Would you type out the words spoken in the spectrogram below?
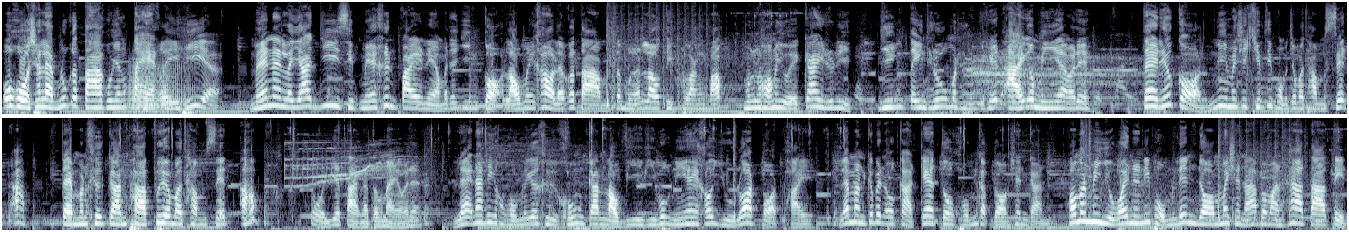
โอ้โหฉลับลูกตากูยังแตกเลยเฮียแม้ในระยะ 20 เมตรขึ้นไปเนี่ย มันจะยิงเกาะเราไม่เข้าแล้วก็ตาม แต่เหมือนเราติดพลังบัฟ มึงลองอยู่ใกล้ๆดูดิ ยิงตีนทะลุมาถึงเฮดไอก็มีอะมาดิ แต่เดี๋ยวก่อน นี่ไม่ใช่คลิปที่ผมจะมาทำเซตอัพ แต่มันคือการพาเพื่อนมาทำเซตอัพ โอ้ยเหี้ยต่างกันตรงไหนวะเนี่ย และหน้าที่ของผมเลยก็คือคุ้มกันเหล่า VIP พวกนี้ให้เขาอยู่รอดปลอดภัย และมันก็เป็นโอกาสแก้ตัวผมกับดอมเช่นกัน เพราะมันมีอยู่ไว้หนึ่งที่ผมเล่นดอมไม่ชนะประมาณ 5 ตาติด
